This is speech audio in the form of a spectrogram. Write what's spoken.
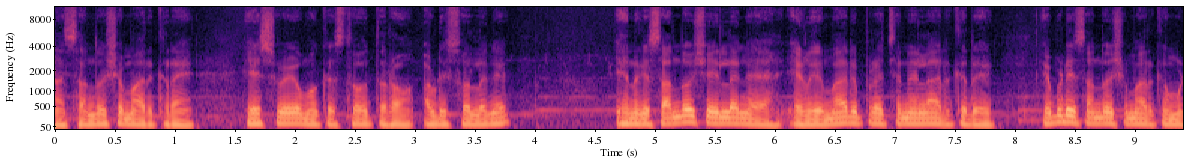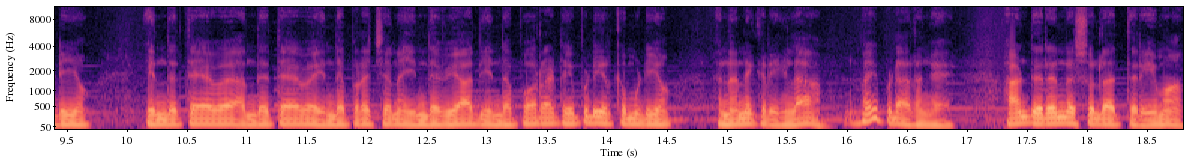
நான் சந்தோஷமாக இருக்கிறேன். இயேசுவே உமக்கு ஸ்தோத்திரம் அப்படி சொல்லுங்கள் எனக்கு சந்தோஷம் இல்லைங்க. எனக்கு இது மாதிரி பிரச்சனைலாம் இருக்குது. எப்படி சந்தோஷமாக இருக்க முடியும்? இந்த தேவை அந்த தேவை இந்த பிரச்சனை இந்த வியாதி இந்த போராட்டம் எப்படி இருக்க முடியும் நினைக்கிறீங்களா? பயப்படாதுங்க. ஆண்டு என்ன சொல்ல தெரியுமா?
